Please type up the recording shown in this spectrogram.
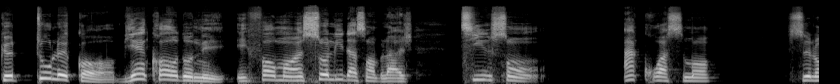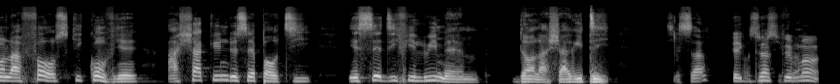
que tout le corps, bien coordonné et formant un solide assemblage, tire son accroissement selon la force qui convient à chacune de ses parties et s'édifie lui-même dans la charité. C'est ça? Exactement,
